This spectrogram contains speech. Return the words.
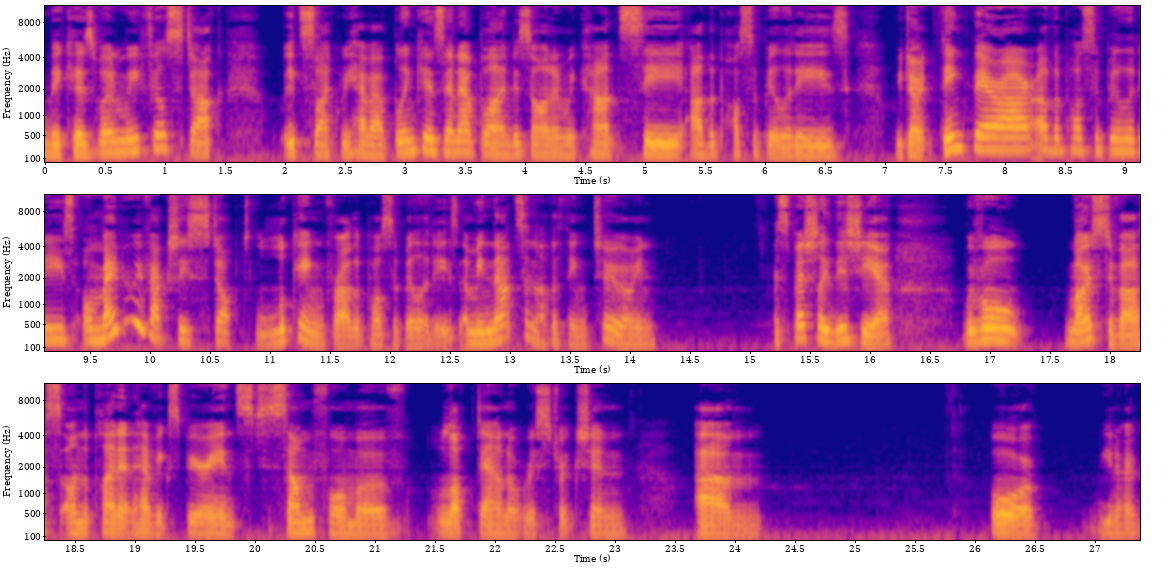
Because when we feel stuck, it's like we have our blinkers and our blinders on and we can't see other possibilities. We don't think there are other possibilities, or maybe we've actually stopped looking for other possibilities. I mean, that's another thing, too. I mean, especially this year, we've all, most of us on the planet, have experienced some form of lockdown or restriction, um, or, you know,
